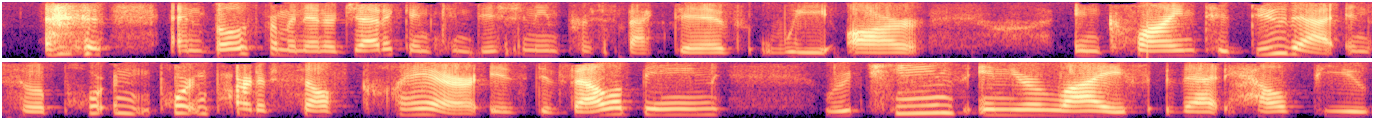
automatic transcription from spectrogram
and both from an energetic and conditioning perspective, we are inclined to do that. And so important important part of self-care is developing routines in your life that help you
